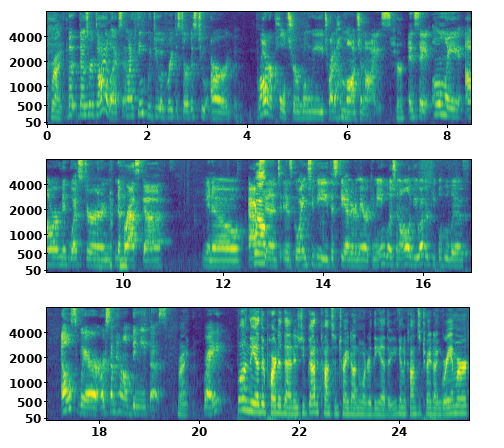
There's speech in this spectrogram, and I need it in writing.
Right. But those are dialects. And I think we do a great disservice to our broader culture when we try to homogenize Sure. and say only our Midwestern Nebraska, you know, Well- accent is going to be the standard American English, and all of you other people who live elsewhere are somehow beneath us, Right. right? Well, and the other part of that is you've got to concentrate on one or the other. You're going to concentrate on grammar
